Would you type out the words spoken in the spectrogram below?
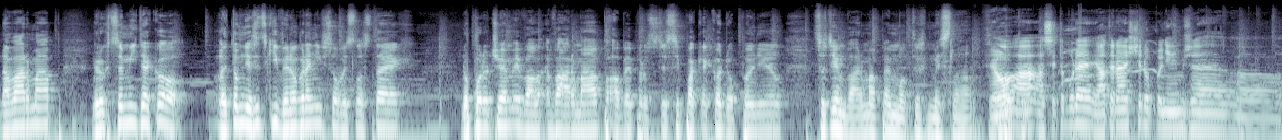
na warm-up, kdo chce mít jako litoměřický vinobraní v souvislostech, doporučujeme i wa- warm-up, aby prostě si pak jako doplnil, co tím warm-upem motiv myslel. Jo a asi to bude, já teda ještě doplním, že uh,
